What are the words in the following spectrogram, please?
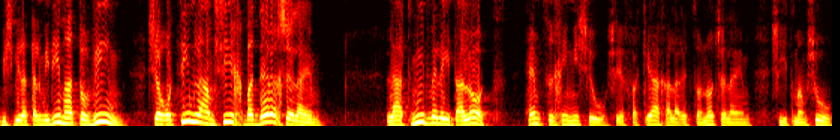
בשביל התלמידים הטובים שרוצים להמשיך בדרך שלהם, להתמיד ולהתעלות, הם צריכים מישהו שיפקח על הרצונות שלהם, שיתממשו,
